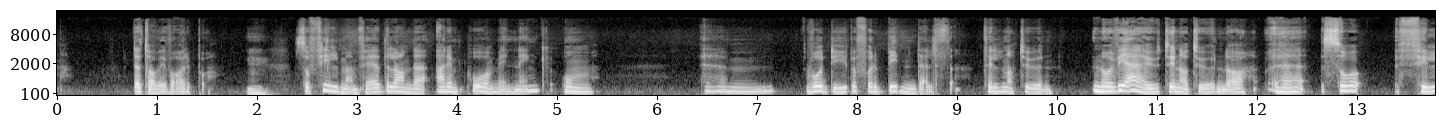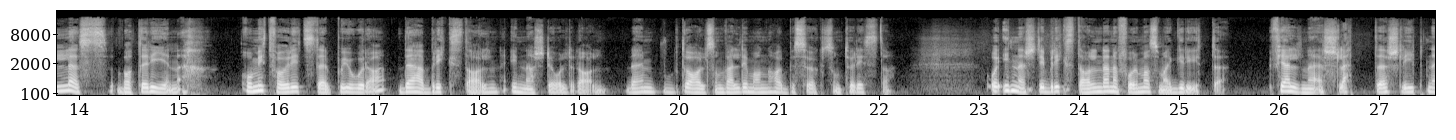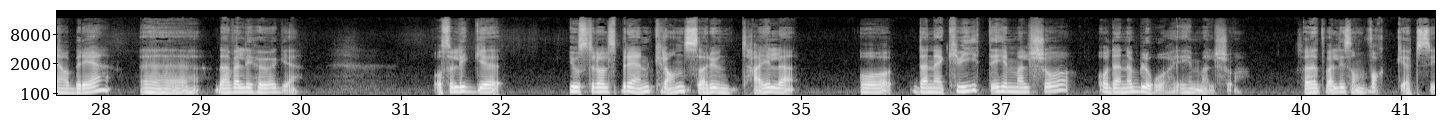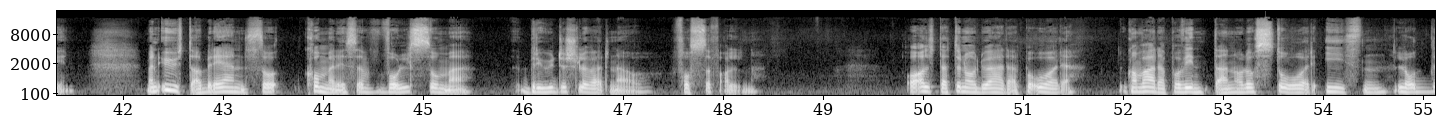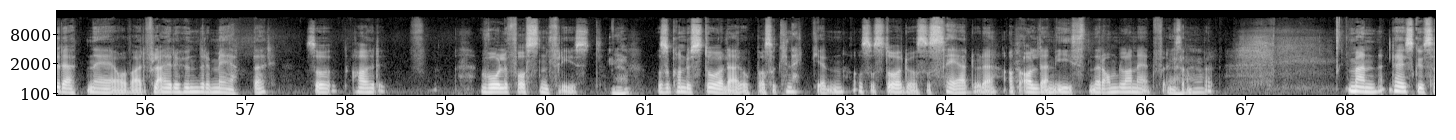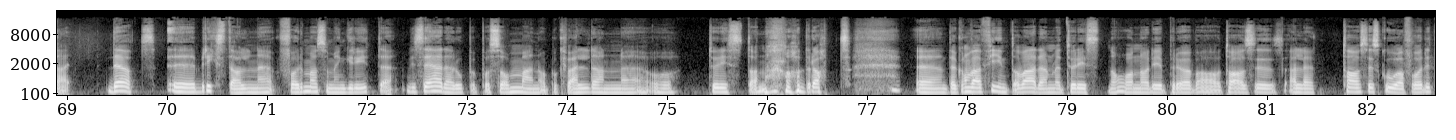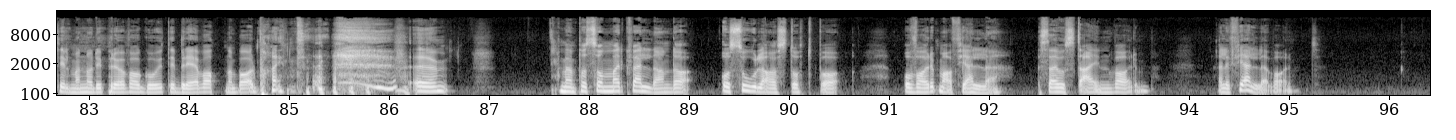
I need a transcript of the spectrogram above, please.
det tar vi vare på. Mm. Så filmen 'Fedrelandet' er en påminning om um, vår dype forbindelse til naturen. Når vi er ute i naturen, da, eh, så fylles batteriene og mitt favorittsted på jorda, det er Briksdalen innerst i Oldedalen. Det er en dal som veldig mange har besøkt som turister. Og innerst i Briksdalen, den er forma som ei gryte. Fjellene er slette, slipt ned av bre. Eh, de er veldig høye. Og så ligger Jostedalsbreen kranser rundt hele, og den er hvit i himmelsjå, og den er blå i himmelsjå. Så det er et veldig sånn vakkert syn. Men ut av breen så kommer disse voldsomme brudeslørene og fossefallene. Og alt dette når du er der på året. Du kan være der på vinteren, og da står isen loddrett ned over flere hundre meter. Så har Vålefossen fryst. Ja. Og så kan du stå der oppe, og så knekker den, og så står du og så ser du det, at all den isen ramler ned, eksempel. Ja, ja. Men det jeg skulle si, det at eh, Briksdalen er forma som en gryte Hvis jeg er der oppe på sommeren og på kveldene og turistene har dratt eh, Det kan være fint å være der med turistene og når de prøver å ta seg eller ta av seg skoene får det til, men når de prøver å gå ut i Brevatnet barbeint um, Men på sommerkveldene, da, og sola har stått på og varma fjellet, så er jo steinen varm. Eller fjellet varmt.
